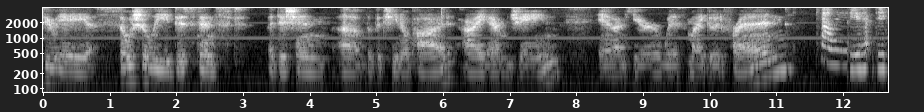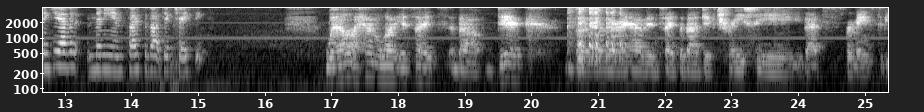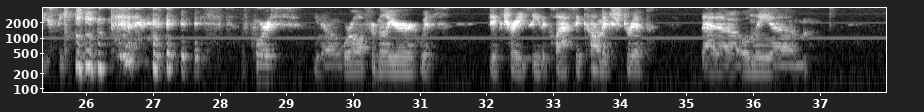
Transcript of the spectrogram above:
To a socially distanced edition of the Pacino Pod. I am Jane, and I'm here with my good friend. Callie, do you ha- do you think you have many insights about Dick Tracy? Well, I have a lot of insights about Dick, but whether I have insights about Dick Tracy, that remains to be seen. of course, you know, we're all familiar with Dick Tracy, the classic comic strip that uh, only um,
